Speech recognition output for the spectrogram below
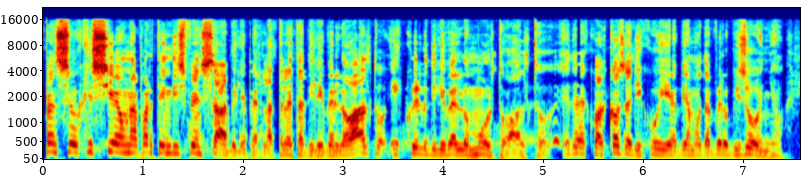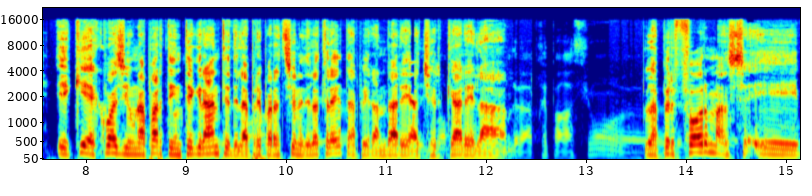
Penso che sia una parte indispensabile per l'atleta di livello alto e quello di livello molto alto ed è qualcosa di cui abbiamo davvero bisogno e che è quasi una parte integrante della preparazione dell'atleta per andare a cercare la, la performance e,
